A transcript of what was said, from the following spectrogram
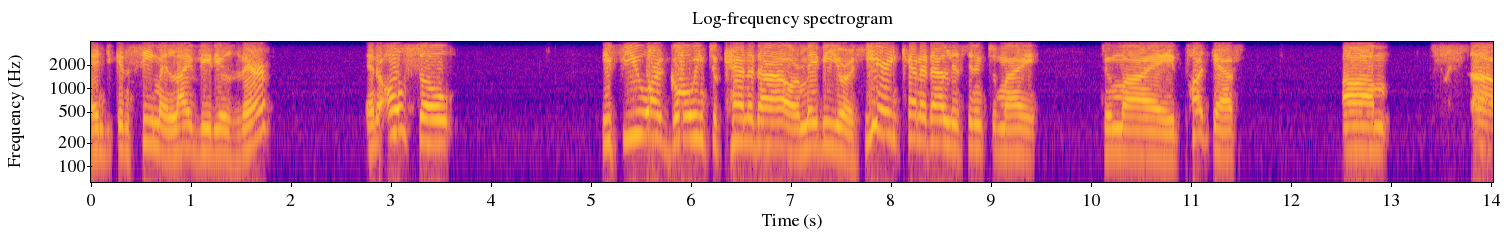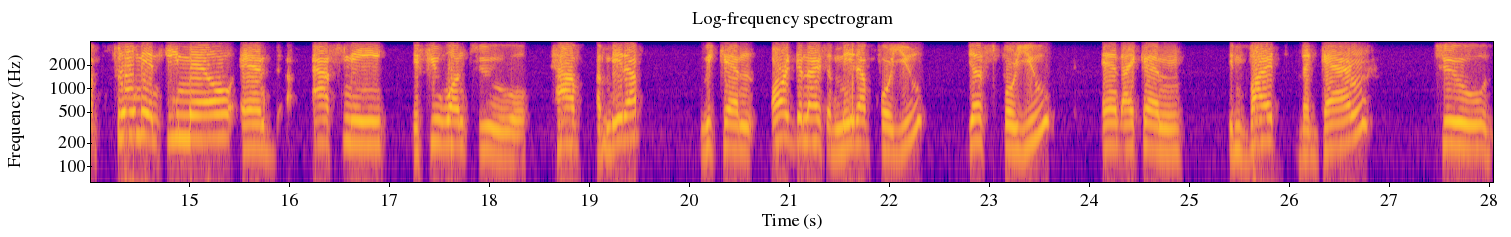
And you can see my live videos there. And also, if you are going to Canada or maybe you're here in Canada listening to my to my podcast, um, uh, throw me an email and ask me if you want to have a meetup. We can organize a meetup for you, just for you, and I can invite the gang to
